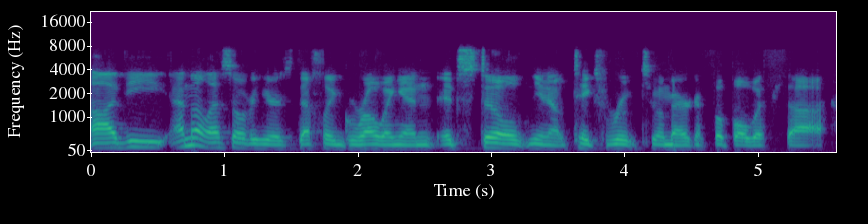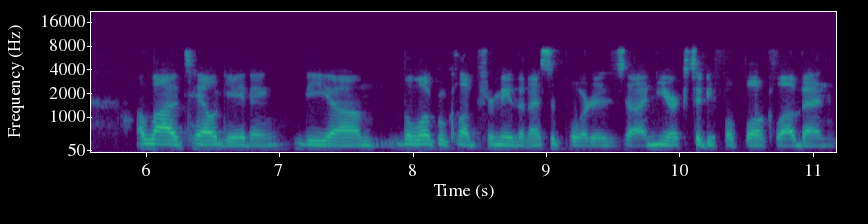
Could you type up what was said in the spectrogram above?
Uh, the MLS over here is definitely growing, and it still, you know, takes root to American football with uh, a lot of tailgating. The um, the local club for me that I support is uh, New York City Football Club, and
